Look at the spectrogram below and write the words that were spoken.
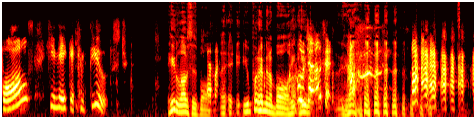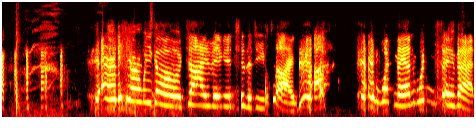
balls, he may get confused. he loves his ball. Uh, uh, You put him in a ball. He, Who he- doesn't? Yeah. and here we go, diving into the deep side. and what man wouldn't say that?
